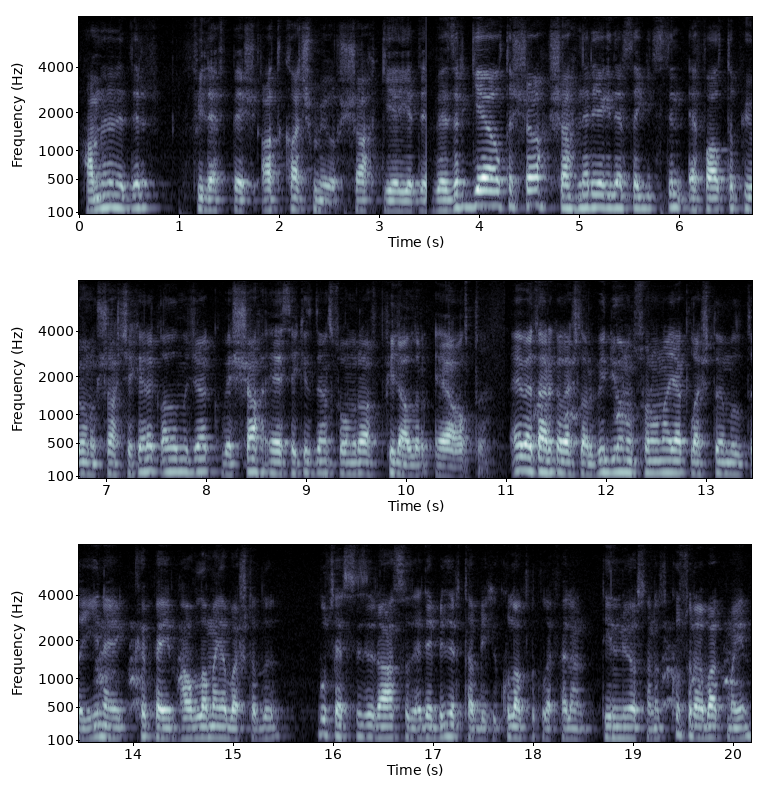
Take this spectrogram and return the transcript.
Hamle nedir? Fil F5 at kaçmıyor. Şah G7. Vezir G6 şah. Şah nereye giderse gitsin F6 piyonu şah çekerek alınacak ve şah E8'den sonra fil alır E6. Evet arkadaşlar videonun sonuna yaklaştığımızda yine köpeğim havlamaya başladı. Bu ses sizi rahatsız edebilir tabii ki kulaklıkla falan dinliyorsanız. Kusura bakmayın.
